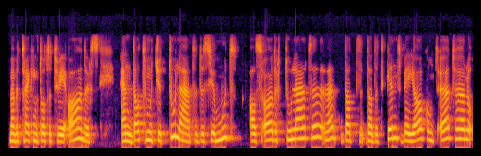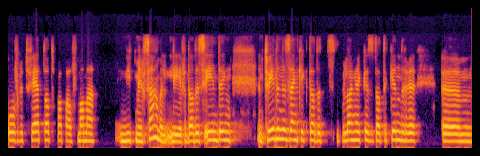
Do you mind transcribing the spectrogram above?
met betrekking tot de twee ouders. En dat moet je toelaten. Dus je moet als ouder toelaten hè, dat, dat het kind bij jou komt uithuilen over het feit dat papa of mama niet meer samenleven. Dat is één ding. Een tweede is denk ik dat het belangrijk is dat de kinderen ehm,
